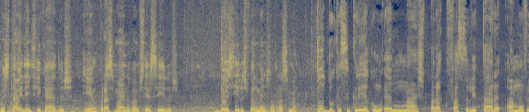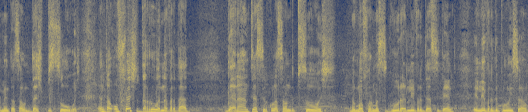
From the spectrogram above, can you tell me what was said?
Mas estão identificados e no próximo ano vamos ter silos, dois silos pelo menos no próximo ano tudo que se cria como é mais para facilitar a movimentação das pessoas. Então, o fecho da rua, na verdade, garante a circulação de pessoas de uma forma segura, livre de acidente e livre de poluição.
